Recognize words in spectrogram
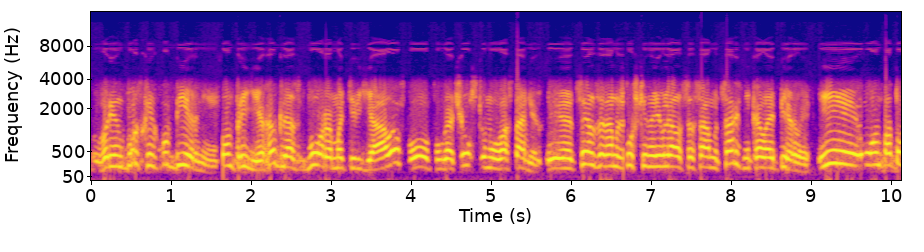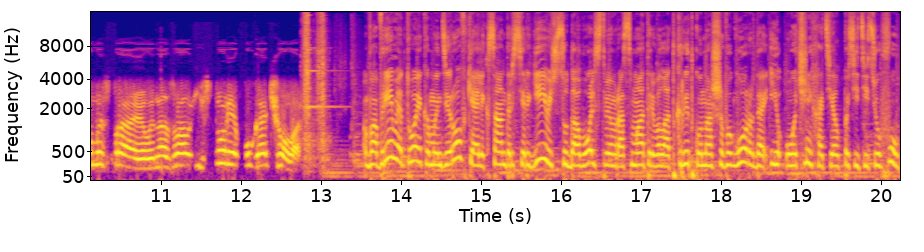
в Оренбургской губернии. Он приехал для сбора материалов по Пугачевскому восстанию. И цензором Пушкина являлся сам царь Николай I. И он потом исправил и назвал «История Пугачева». Во время той командировки Александр Сергеевич с удовольствием рассматривал открытку нашего города и очень хотел посетить Уфу.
